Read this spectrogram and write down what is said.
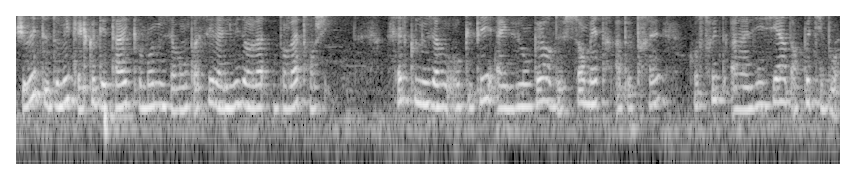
Je vais te donner quelques détails comment nous avons passé la nuit dans la, dans la tranchée. Celle que nous avons occupée a une longueur de 100 mètres à peu près, construite à la lisière d'un petit bois.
